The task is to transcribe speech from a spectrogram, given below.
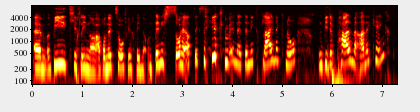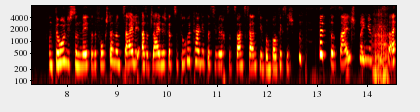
ähm, Ein bisschen kleiner, aber nicht so viel kleiner. Und dann ist es so herzig gewesen, irgendwann hat der Nick die Leine genommen und bei den Palmen angehängt und der Hund ist so einen Meter davor gestanden und die Seil, also die Leine ist gerade so durchgegangen, dass sie vielleicht so 20 cm über dem Boden war. Und dann hat das Seil springen über das Seil.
